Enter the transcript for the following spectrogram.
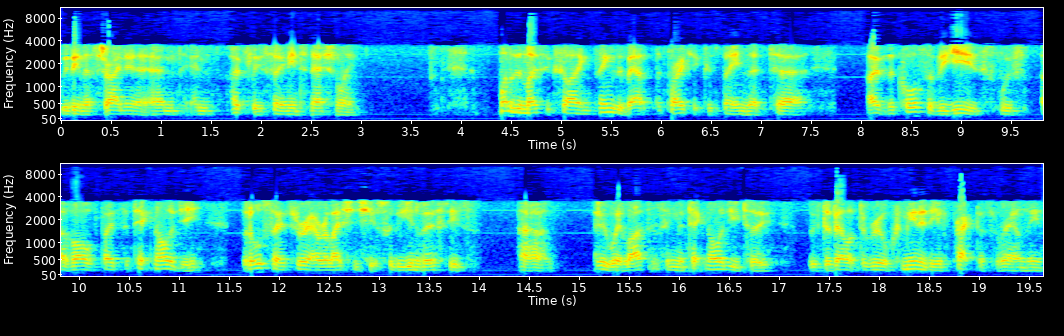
within Australia and, and hopefully soon internationally. One of the most exciting things about the project has been that uh, over the course of the years we've evolved both the technology but also through our relationships with the universities uh, who we're licensing the technology to. We've developed a real community of practice around the,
